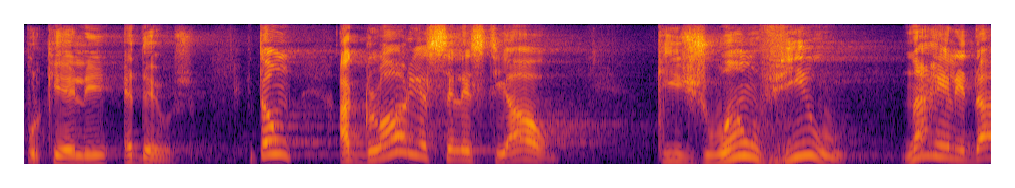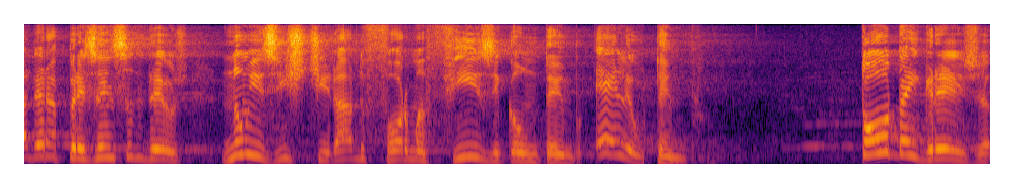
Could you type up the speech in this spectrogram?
porque ele é Deus. Então, a glória celestial que João viu, na realidade era a presença de Deus. Não existirá de forma física um templo, ele é o templo. Toda a igreja,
